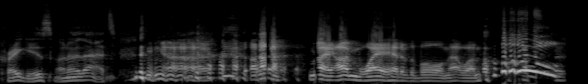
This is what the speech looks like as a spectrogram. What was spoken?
Craig is. I know that. Mate, I'm way ahead of the ball on that one.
